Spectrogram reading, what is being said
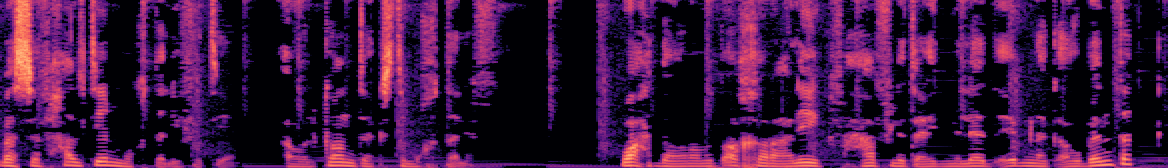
بس في حالتين مختلفتين أو الكونتكست مختلف. واحدة وأنا متأخر عليك في حفلة عيد ميلاد ابنك أو بنتك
